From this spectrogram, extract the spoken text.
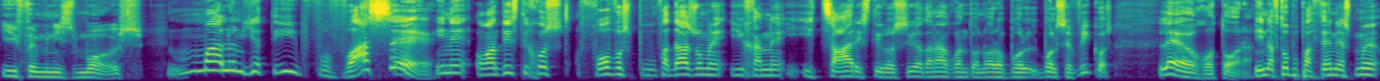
ή φεμινισμός. Μάλλον γιατί φοβάσαι. Είναι ο αντίστοιχος φόβος που φαντάζομαι είχαν οι τσάροι στη Ρωσία όταν άγουαν τον όρο Μπολσεβίκος. Λέω εγώ τώρα. Είναι αυτό που παθαίνει, ας πούμε,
